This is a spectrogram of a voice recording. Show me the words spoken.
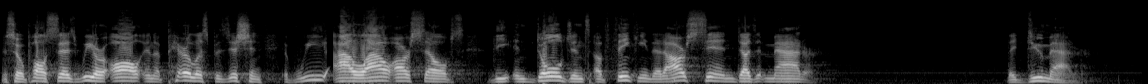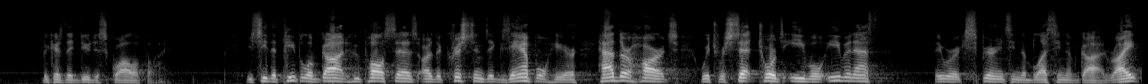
And so Paul says we are all in a perilous position if we allow ourselves the indulgence of thinking that our sin doesn't matter. They do matter because they do disqualify. You see, the people of God, who Paul says are the Christians' example here, had their hearts which were set towards evil, even as they were experiencing the blessing of God, right?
